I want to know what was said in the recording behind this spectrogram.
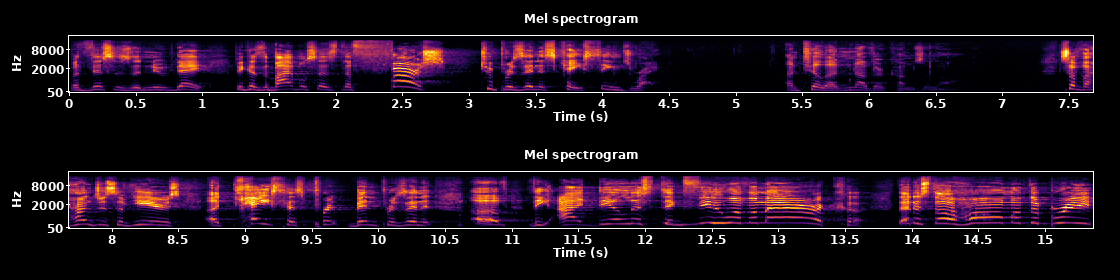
But this is a new day because the Bible says the first to present his case seems right until another comes along. So, for hundreds of years, a case has been presented of the idealistic view of America that it's the home of the, free,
